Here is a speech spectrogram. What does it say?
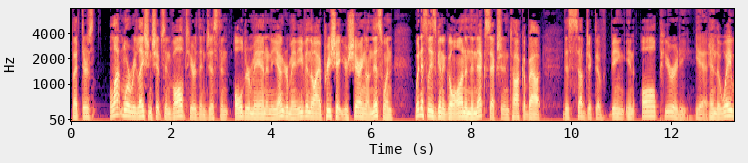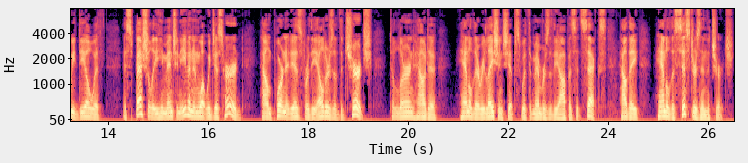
but there's a lot more relationships involved here than just an older man and a younger man, even though I appreciate your sharing on this one. Witness Lee is going to go on in the next section and talk about this subject of being in all purity. Yes. And the way we deal with, especially, he mentioned, even in what we just heard, how important it is for the elders of the church to learn how to handle their relationships with the members of the opposite sex, how they handle the sisters in the church,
